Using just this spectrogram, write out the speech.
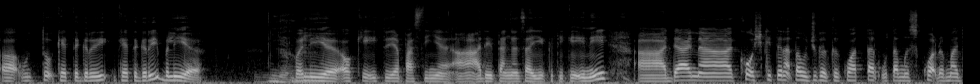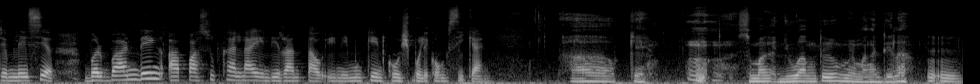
uh, untuk kategori kategori belia. Ya. Belia. Okey, itu yang pastinya uh, ada di tangan saya ketika ini. Uh, dan uh, coach kita nak tahu juga kekuatan utama skuad remaja Malaysia berbanding uh, pasukan lain di rantau ini. Mungkin coach boleh kongsikan. Ah, okey. Semangat juang tu memang ada lah. Mm-mm.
